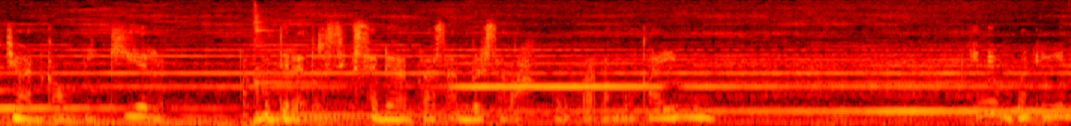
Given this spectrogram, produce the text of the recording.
Tapi jangan kamu pikir aku tidak tersiksa dengan perasaan bersalahku karena melukaimu. Ini bukan ingin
